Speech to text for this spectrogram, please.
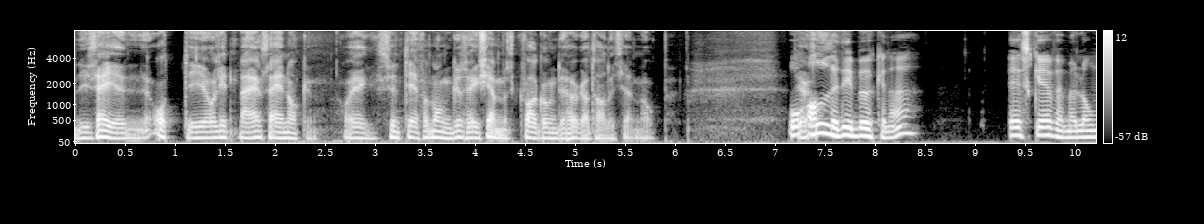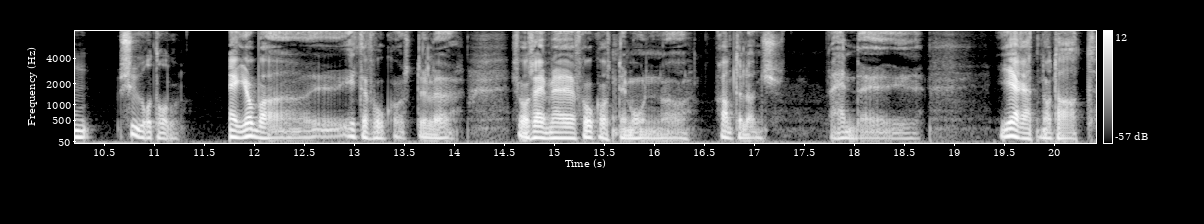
De sier 80 og litt mer, sier noen. Og jeg syns det er for mange, så jeg skjemmes hver gang det høye tallet kommer opp. Og jeg, alle de bøkene er skrevet mellom sju og tolv? Jeg jobber etter frokost, eller så å si med frokosten i munnen og fram til lunsj. Det hender jeg gir et notat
